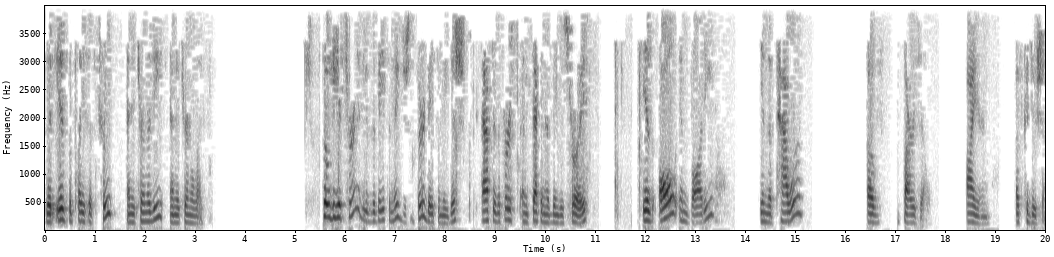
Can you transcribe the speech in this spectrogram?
that is the place of truth and eternity and eternal life. So the eternity of the Beis HaMikdash, the third Beis HaMikdash, after the first and second have been destroyed, is all embodied in the power of Barzel, iron, of Kedusha.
